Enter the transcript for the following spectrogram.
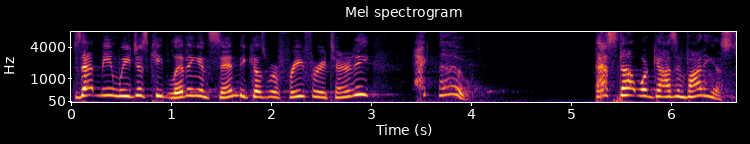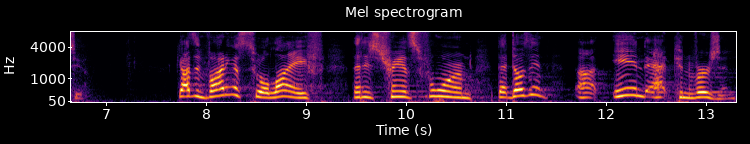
does that mean we just keep living in sin because we're free for eternity? Heck no. That's not what God's inviting us to. God's inviting us to a life that is transformed, that doesn't uh, end at conversion,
